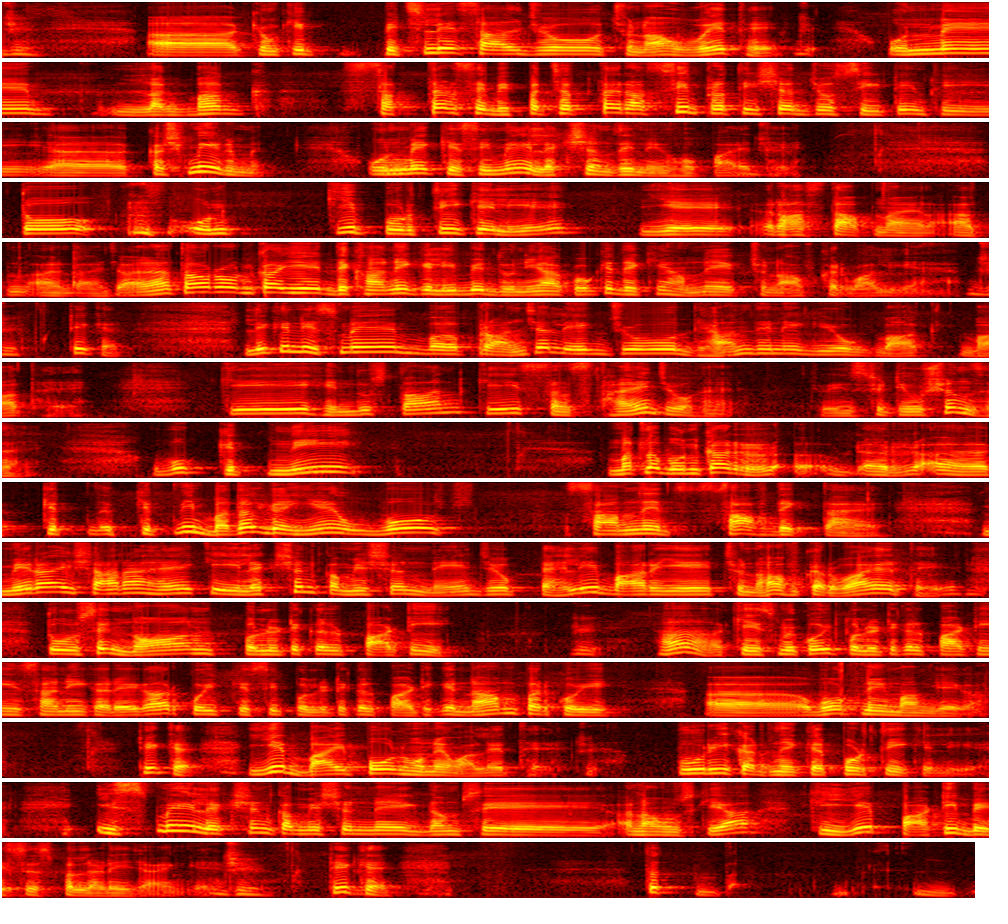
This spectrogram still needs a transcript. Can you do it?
जी। आ, क्योंकि पिछले साल जो चुनाव हुए थे उनमें लगभग 70 से भी 75 80 प्रतिशत जो सीटें थी आ, कश्मीर में उनमें किसी में इलेक्शंस ही नहीं हो पाए थे। तो उनकी पूर्ति के लिए ये रास्ता अपनाया जाना था और उनका ये दिखाने के लिए भी दुनिया को कि देखिए हमने एक चुनाव करवा लिए हैं। जी। ठीक है। लेकिन इसमें प्रांजल एक जो ध्यान देने की योग बात बात है कि हिंदुस्तान की संस्थाएँ जो हैं जो इंस्टीट्यूशंस हैं वो कितनी मतलब उनका र, र, र, कित, कितनी बदल गई हैं वो सामने साफ़ दिखता है। मेरा इशारा है कि इलेक्शन कमीशन ने जो पहली बार ये चुनाव करवाए थे तो उसे नॉन पॉलिटिकल पार्टी हाँ कि इसमें कोई पॉलिटिकल पार्टी हिस्सा नहीं करेगा और कोई किसी पॉलिटिकल पार्टी के नाम पर कोई आ, वोट नहीं मांगेगा। ठीक है? ये बाईपोल होने वाले थे पूरी करने के पूर्ति के लिए। इसमें इलेक्शन कमीशन ने एकदम से अनाउंस किया कि ये पार्टी बेसिस पर लड़े जाएँगे। जी। ठीक है? तो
